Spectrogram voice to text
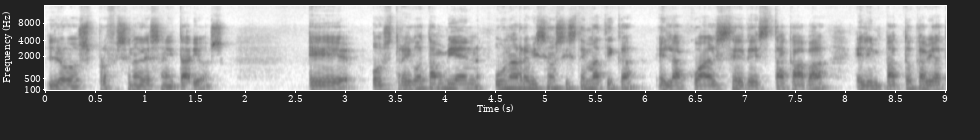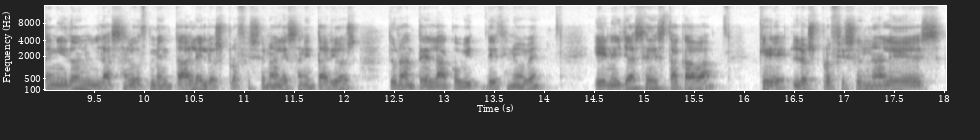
los profesionales sanitarios eh, os traigo también una revisión sistemática en la cual se destacaba el impacto que había tenido en la salud mental en los profesionales sanitarios durante la COVID-19 y en ella se destacaba que los profesionales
